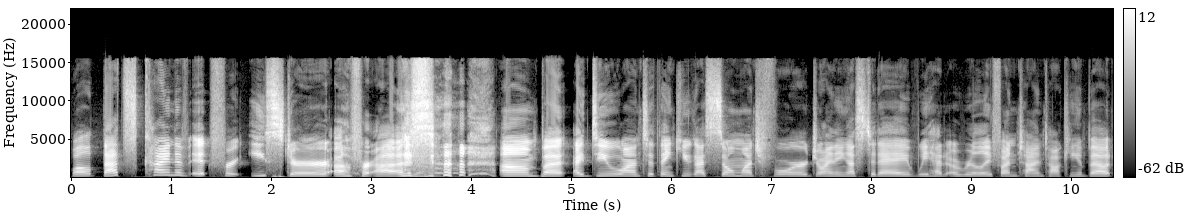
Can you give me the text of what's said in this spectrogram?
Well, that's kind of it for Easter uh, for us. um, but I do want to thank you guys so much for joining us today. We had a really fun time talking about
